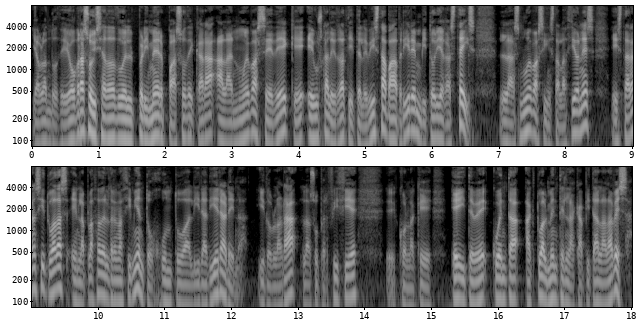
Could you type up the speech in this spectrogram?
Y hablando de obras, hoy se ha dado el primer paso de cara a la nueva sede que Euskal Irrati Televista va a abrir en Vitoria-Gasteiz. Las nuevas instalaciones estarán situadas en la Plaza del Renacimiento, junto al Iradier Arena, y doblará la superficie eh, con la que EITB cuenta actualmente en la capital alavesa.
